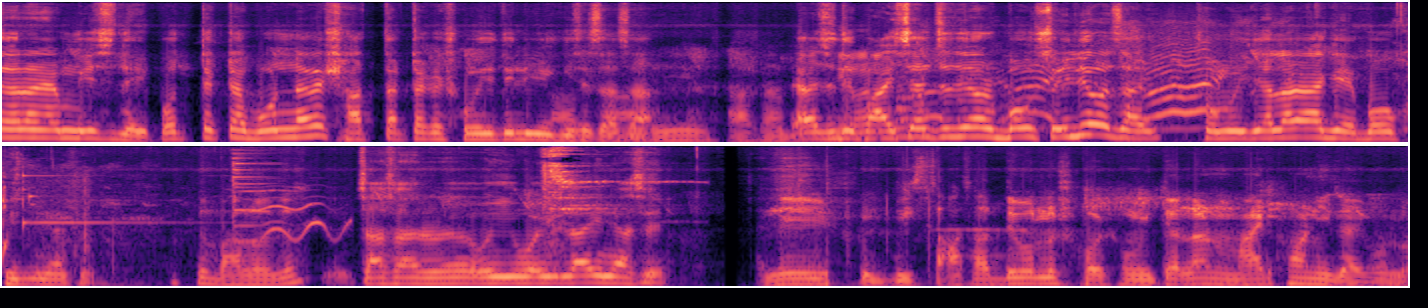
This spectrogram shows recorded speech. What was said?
তারা মিস নেই। প্রত্যেকটা বোর নামে সাত আট টাকা সমিতি লিয়ে গেছে চাষা। আর যদি বাই চান্স যদি ওর বউ চলেও যায় সমিতি এলার আগে বউ খুঁজি না ভালো চাষার ওই ওই লাইন আছে। তাহলে চাষার দিয়ে বলল সমিতি আলার মার খাওয়ানি যায় বলো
